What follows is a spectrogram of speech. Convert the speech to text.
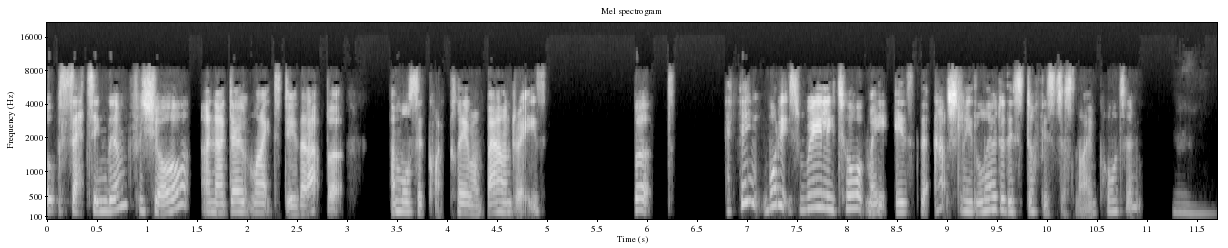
upsetting them for sure. And I don't like to do that, but I'm also quite clear on boundaries. But I think what it's really taught me is that actually a load of this stuff is just not important. Mm.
